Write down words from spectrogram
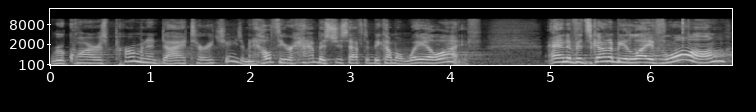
requires permanent dietary change. I mean, healthier habits just have to become a way of life. And if it's going to be lifelong,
